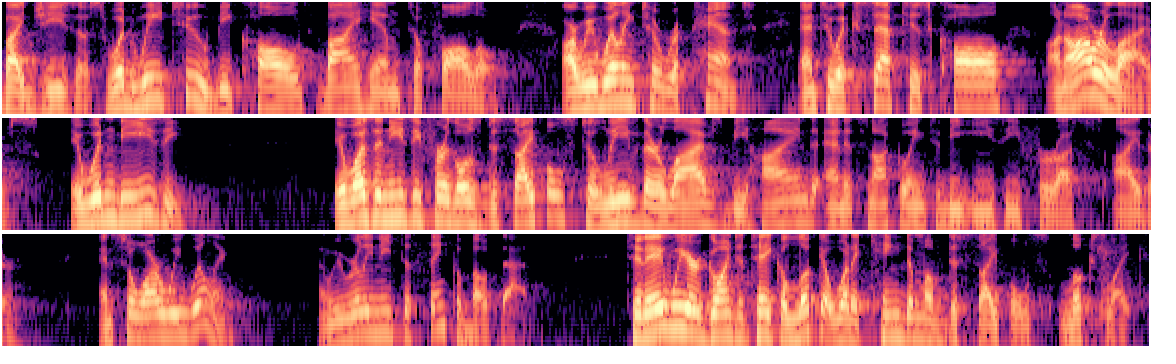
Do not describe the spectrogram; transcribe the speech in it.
by Jesus? Would we too be called by Him to follow? Are we willing to repent and to accept His call on our lives? It wouldn't be easy. It wasn't easy for those disciples to leave their lives behind, and it's not going to be easy for us either. And so, are we willing? And we really need to think about that. Today we are going to take a look at what a kingdom of disciples looks like.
